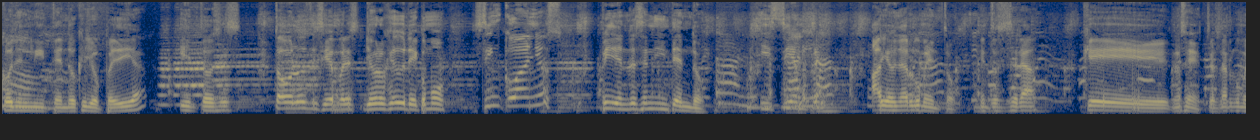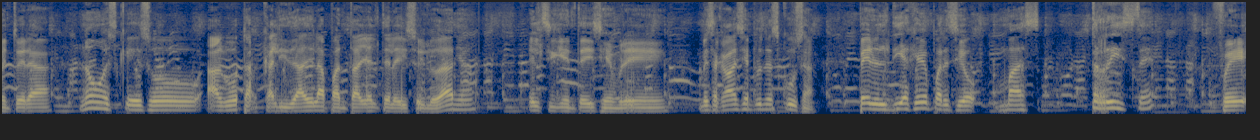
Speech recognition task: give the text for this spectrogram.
con el Nintendo que yo pedía. Y entonces, todos los diciembres, yo creo que duré como cinco años pidiendo ese Nintendo. Y siempre había un argumento. Entonces era que, no sé, entonces el argumento era, no, es que eso agota calidad de la pantalla del televisor y lo daña. El siguiente diciembre me sacaban siempre una excusa. Pero el día que me pareció más triste fue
